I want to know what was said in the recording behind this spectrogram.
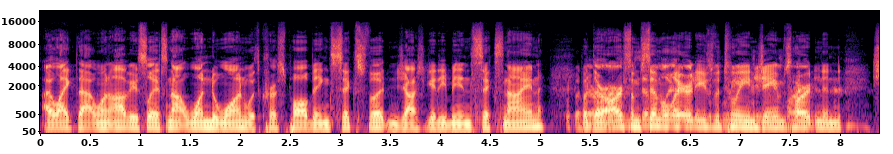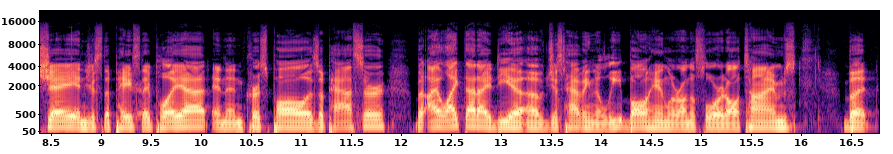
I like that one. Obviously, it's not one to one with Chris Paul being six foot and Josh Giddey being six nine, but, but there, there, are, some similarities, between, between James Harden and Shai and just the pace they play at. And then Chris Paul is a passer. But I like that idea of just having an elite ball handler on the floor at all times. But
